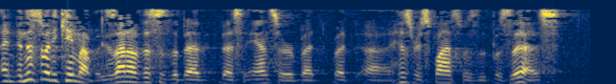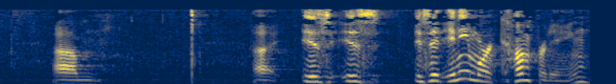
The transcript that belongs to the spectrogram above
and, and this is what he came up with. He says, I don't know if this is the best answer, but but uh, his response was was this. Um, uh, is, is, is it any more comforting?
